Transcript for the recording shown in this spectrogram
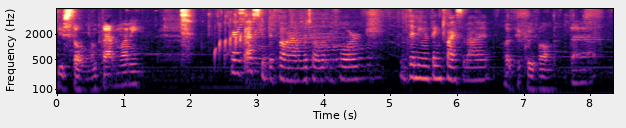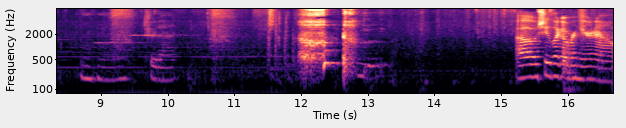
You still want that money? Chris, I've scooped a phone out of a toilet before. Didn't even think twice about it. I think we've all done that. Mm-hmm. True that. oh, she's like over here now.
